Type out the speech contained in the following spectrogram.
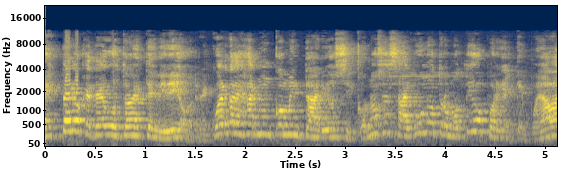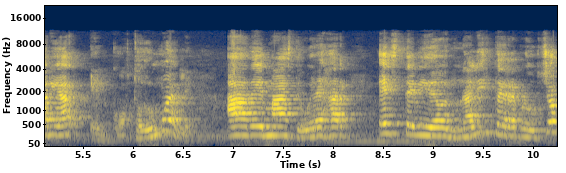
Espero que te haya gustado este video. Recuerda dejarme un comentario si conoces algún otro motivo por el que pueda variar el costo de un mueble. Además, te voy a dejar este video en una lista de reproducción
